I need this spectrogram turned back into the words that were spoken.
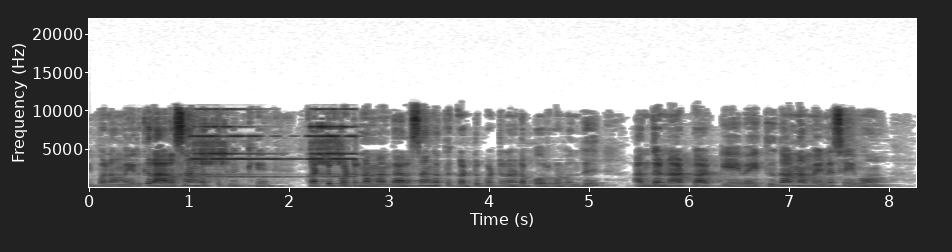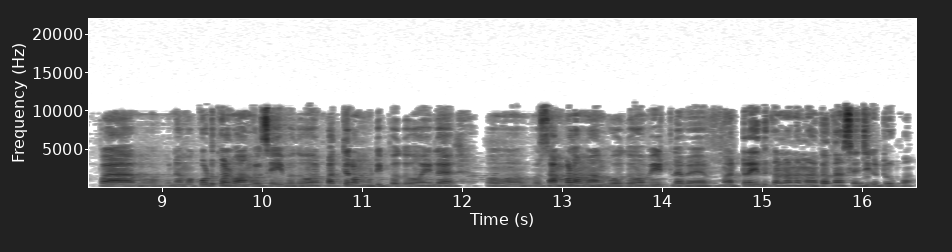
இப்போ நம்ம இருக்கிற அரசாங்கத்துக்கு கட்டுப்பட்டு நம்ம அந்த அரசாங்கத்துக்கு கட்டுப்பட்டு நடப்பவர்கள் வந்து அந்த நாட்காட்டியை வைத்து தான் நம்ம என்ன செய்வோம்? ப நம்ம கொடுக்கல் வாங்கல் செய்வதோ பத்திரம் முடிப்பதோ இல்லை சம்பளம் வாங்குவதோ வீட்டில் வே மற்ற இதுக்கெல்லாம் நம்ம அதை தான் செஞ்சுக்கிட்டு இருப்போம்.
